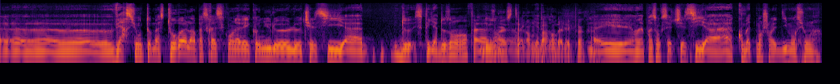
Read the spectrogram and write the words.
euh, version Thomas Tuchel hein, Parce que c'est qu'on avait connu le, le Chelsea il y a deux, c'était il y a deux ans. hein, enfin, Deux ans, euh, ouais, c'était ouais, a Lampard à l'époque. Et on a l'impression que cette Chelsea a complètement changé de dimension là.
